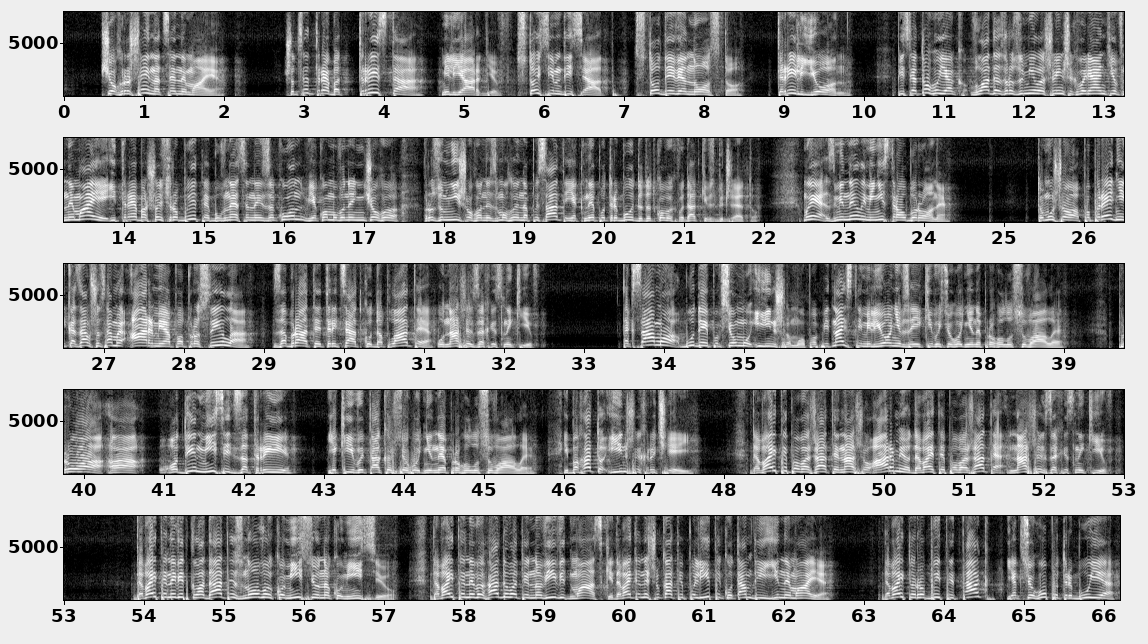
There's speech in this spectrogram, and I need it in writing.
що грошей на це немає, що це треба 300 мільярдів, 170, 190, трильйон. Після того, як влада зрозуміла, що інших варіантів немає і треба щось робити, був внесений закон, в якому вони нічого розумнішого не змогли написати, як не потребують додаткових видатків з бюджету. Ми змінили міністра оборони, тому що попередній казав, що саме армія попросила забрати тридцятку доплати у наших захисників. Так само буде і по всьому іншому. По 15 мільйонів, за які ви сьогодні не проголосували, про один місяць за три, який ви також сьогодні не проголосували, і багато інших речей. Давайте поважати нашу армію, давайте поважати наших захисників. Давайте не відкладати знову комісію на комісію. Давайте не вигадувати нові відмазки. Давайте не шукати політику там, де її немає. Давайте робити так, як цього потребує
